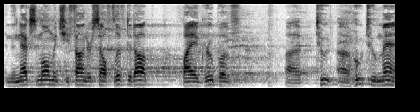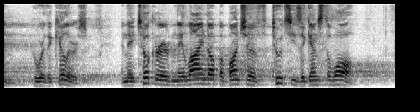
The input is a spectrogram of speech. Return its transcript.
And the next moment, she found herself lifted up by a group of uh, uh, Hutu men who were the killers. And they took her and they lined up a bunch of Tutsis against the wall.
